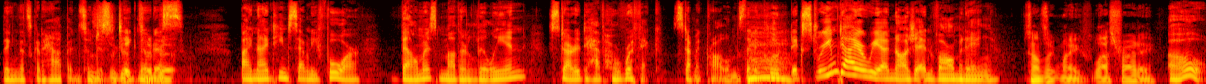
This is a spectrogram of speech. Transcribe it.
thing that's going to happen. So This just take notice. tidbit. By 1974, Velma's mother, Lillian, started to have horrific stomach problems that included extreme diarrhea, nausea, and vomiting. Sounds like my last Friday. Oh.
